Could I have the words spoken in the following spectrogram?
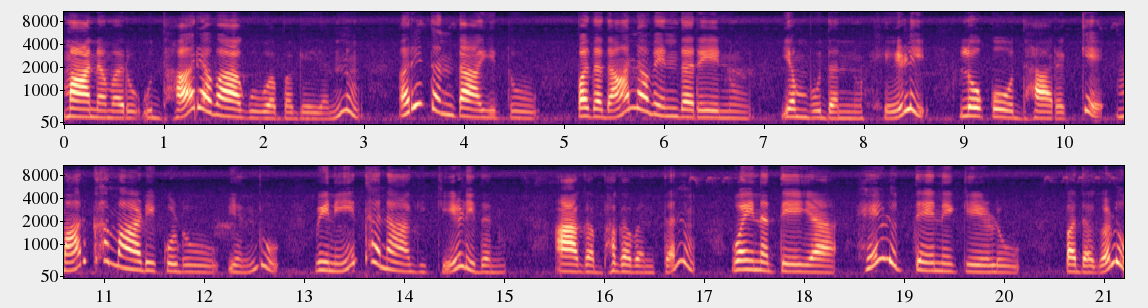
ಮಾನವರು ಉದ್ಧಾರವಾಗುವ ಬಗೆಯನ್ನು ಅರಿತಂತಾಯಿತು. ಪದದಾನವೆಂದರೇನು ಎಂಬುದನ್ನು ಹೇಳಿ ಲೋಕೋದ್ಧಾರಕ್ಕೆ ಮಾರ್ಗ ಮಾಡಿಕೊಡು ಎಂದು ವಿನೀತನಾಗಿ ಕೇಳಿದನು. ಆಗ ಭಗವಂತನು, ವೈನತೆಯ ಹೇಳುತ್ತೇನೆ ಕೇಳು, ಪದಗಳು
